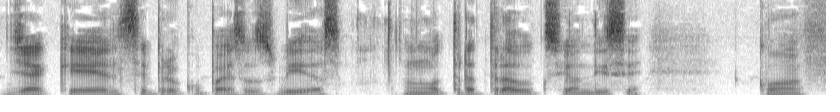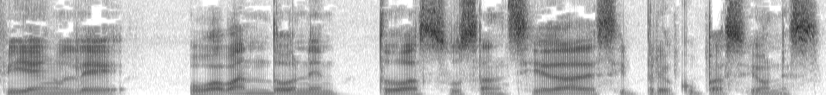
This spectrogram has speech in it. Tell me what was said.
ya que Él se preocupa de sus vidas. En otra traducción dice, confíenle o abandonen todas sus ansiedades y preocupaciones.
